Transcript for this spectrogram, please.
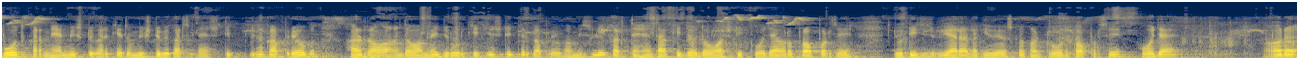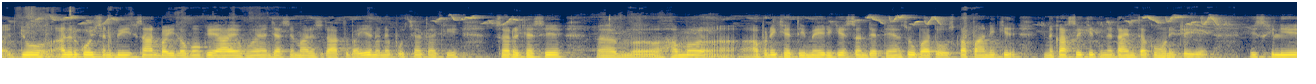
बोथ करने हैं मिक्स्ड करके तो मिक्स्ड भी कर सकते हैं। स्टिकर का प्रयोग हर दवा में ज़रूर कीजिए। स्टिकर का प्रयोग हम इसलिए करते हैं ताकि जो दवा स्टिक हो जाए और प्रॉपर से जो डिज़ीज़ वगैरह लगी हुई है उसका कंट्रोल प्रॉपर से हो जाए। और जो अदर क्वेश्चन भी किसान भाई लोगों के आए हुए हैं, जैसे हमारे सिद्धार्थ भाई इन्होंने पूछा था कि, सर, जैसे हम अपनी खेती में इरिगेशन देते हैं सुबह तो उसका पानी की निकासी कितने टाइम तक होनी चाहिए? इसके लिए,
